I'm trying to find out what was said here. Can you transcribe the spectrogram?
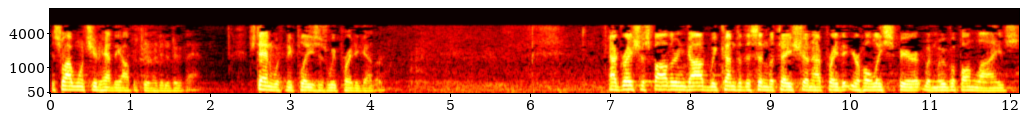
And so I want you to have the opportunity to do that. Stand with me, please, as we pray together. Our gracious Father and God, we come to this invitation. I pray that your Holy Spirit would move upon lives.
